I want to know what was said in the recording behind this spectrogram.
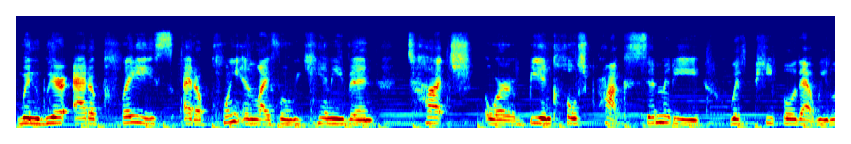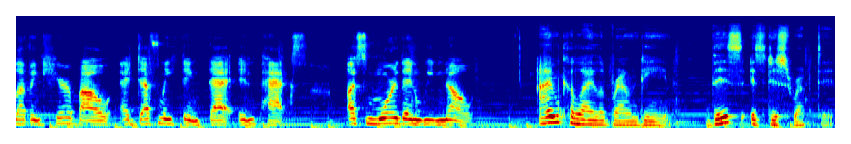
when we're at a place at a point in life when we can't even touch or be in close proximity with people that we love and care about i definitely think that impacts us more than we know. I'm Khalilah brown dean this is disrupted.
